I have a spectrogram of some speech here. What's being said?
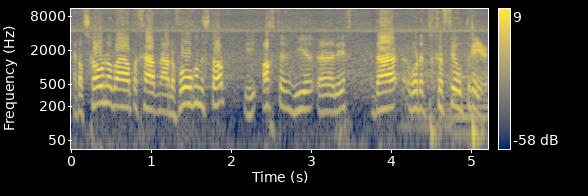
En dat schone water gaat naar de volgende stap, die achter hier uh, ligt. Daar wordt het gefiltreerd.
